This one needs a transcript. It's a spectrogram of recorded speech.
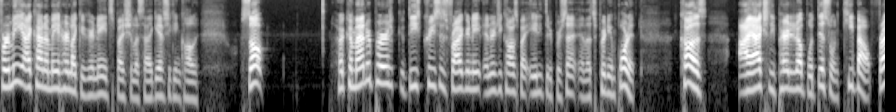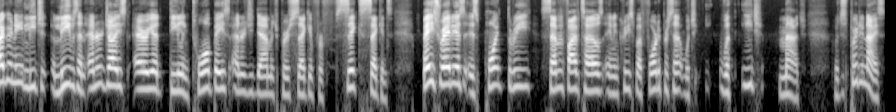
for me, I kind of made her like a grenade specialist, I guess you can call it. So her commander perk decreases frag grenade energy cost by 83%, and that's pretty important. Because I actually paired it up with this one. Keep out. Frag grenade leaves an energized area dealing 12 base energy damage per second for 6 seconds. Base radius is 0.375 tiles and increased by 40% which, with each match, which is pretty nice.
